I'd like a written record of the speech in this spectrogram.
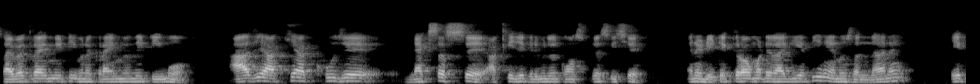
સાયબર ક્રાઇમની ટીમ અને ક્રાઇમની ટીમો આ જે આખે આખું જે નેક્સસ છે, આખી જે ક્રિમિનલ કોન્સ્પિરસી છે એને ડિટેક્ટ કરવા માટે લાગી હતી અને અનુસંધાને એક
